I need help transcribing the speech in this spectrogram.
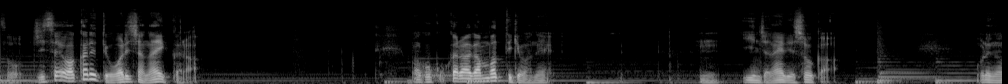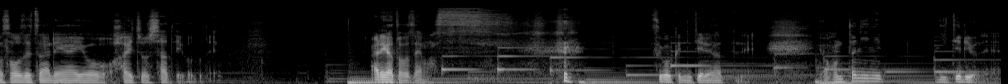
そう。実際別れて終わりじゃないから、まあ、ここから頑張っていけばねうんいいんじゃないでしょうか。俺の壮絶な恋愛を拝聴したということで。ありがとうございます。すごく似てるなってね。いや本当に似てるよね。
